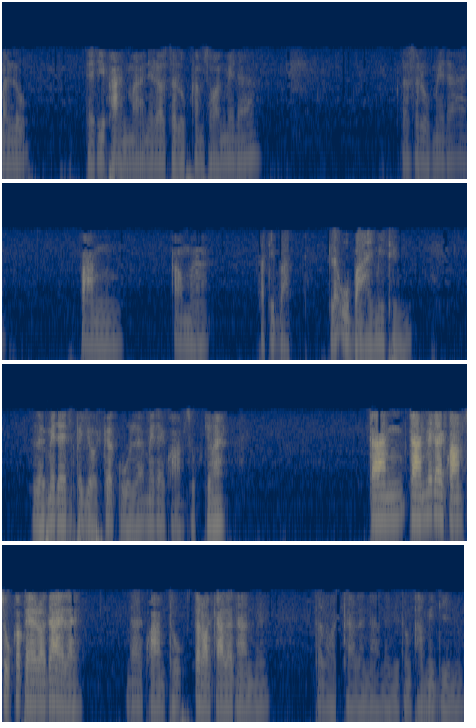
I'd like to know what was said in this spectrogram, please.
บรรลุ แต่ที่ผ่านมาเนี่ยเราสรุปคำสอนไม่ได้ เราสรุปไม่ได้ ฟังเอามาปฏิบัติ แล้วอุบายไม่ถึง เลยไม่ได้ประโยชน์เกื้อกูลและไม่ได้ความสุขใช่ไหมการการไม่ได้ความสุขก็แปลเราได้อะไร ได้ความทุกข์ตลอดกาลนานไหมตลอดกาลนานในนี้ต้องทำให้ดีนะ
